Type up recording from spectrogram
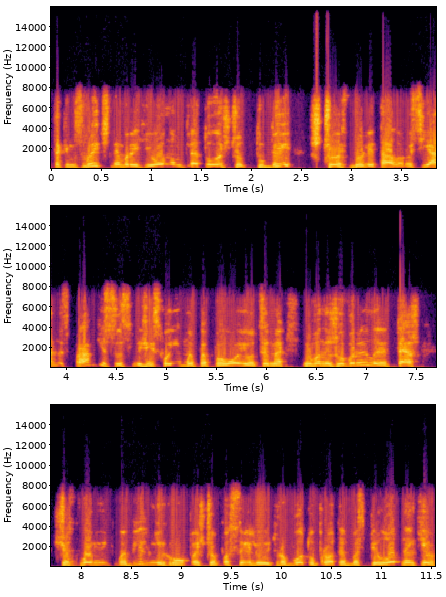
таким звичним регіоном для того, щоб туди щось долітало. Росіяни справді зі, своїми ППО і оцими ну вони ж говорили теж, що створюють мобільні групи, що посилюють роботу проти безпілотників.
